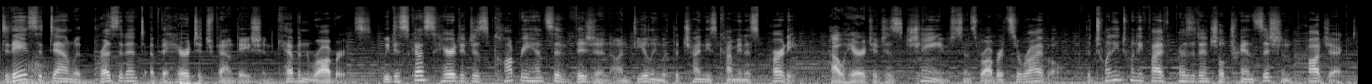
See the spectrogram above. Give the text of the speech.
Today I sit down with President of the Heritage Foundation, Kevin Roberts. We discuss Heritage's comprehensive vision on dealing with the Chinese Communist Party, how Heritage has changed since Roberts' arrival, the 2025 Presidential Transition Project,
